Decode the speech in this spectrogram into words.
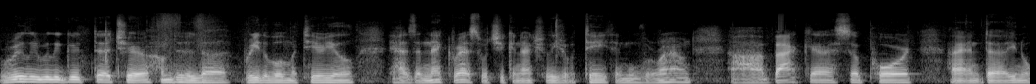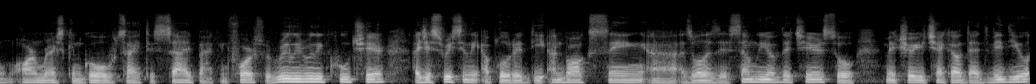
really really good uh, chair. Alhamdulillah breathable material. It has a neck rest which you can actually rotate and move around. Uh, back uh, support and uh, you know armrest can go side to side back and forth. So really really cool chair. I just recently uploaded the unboxing as well as the assembly of the chair. So make sure you check out that video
